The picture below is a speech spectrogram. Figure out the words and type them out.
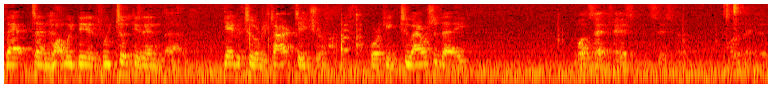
that, and what we did is we took it and uh, gave it to a retired teacher, working two hours a day. What's that test consist of? What do they do?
